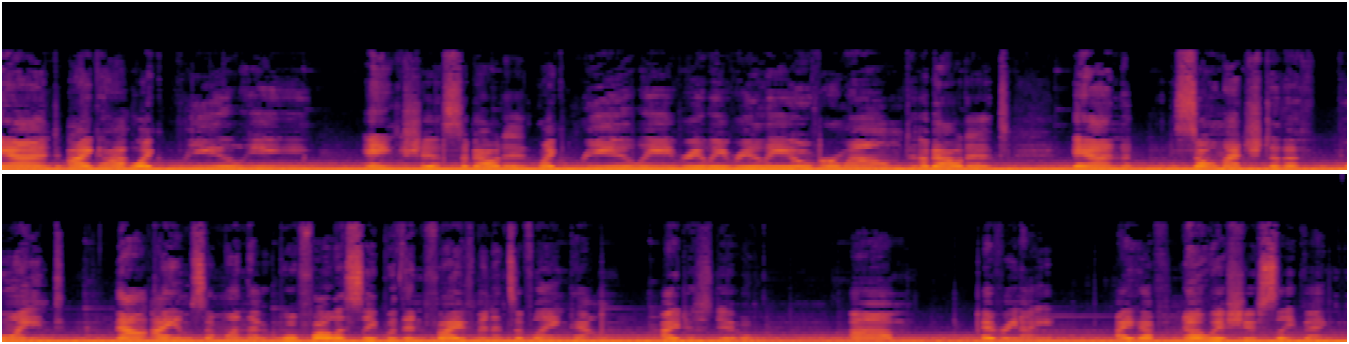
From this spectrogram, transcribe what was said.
And I got like really anxious about it, like really, really, really overwhelmed about it. And so much to the point now, I am someone that will fall asleep within five minutes of laying down. I just do. Um, every night. I have no issue sleeping.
